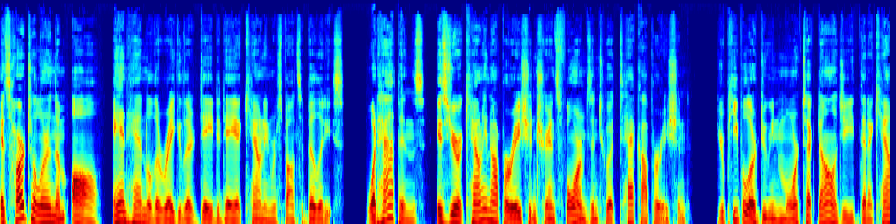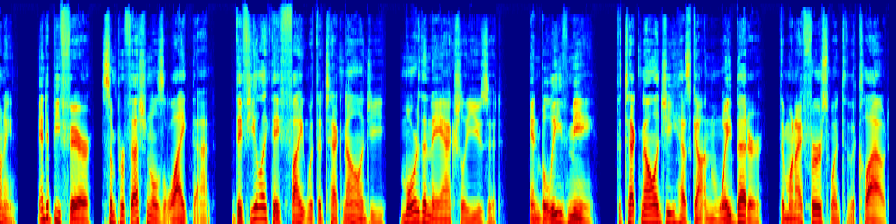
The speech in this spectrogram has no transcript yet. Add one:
It's hard to learn them all and handle the regular day to day accounting responsibilities. What happens is your accounting operation transforms into a tech operation. Your people are doing more technology than accounting. And to be fair, some professionals like that. They feel like they fight with the technology more than they actually use it. And believe me, the technology has gotten way better than when I first went to the cloud.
